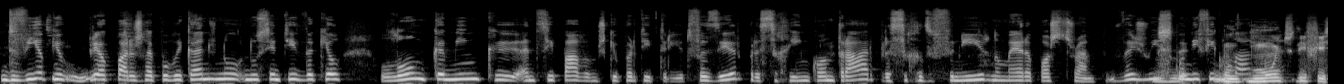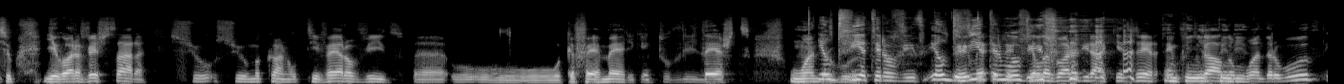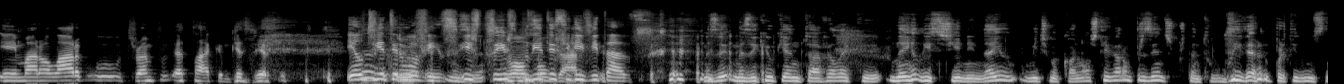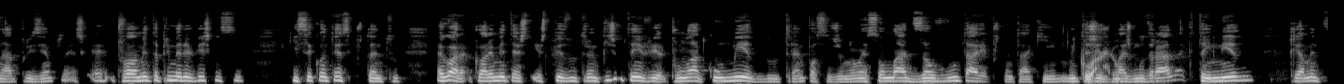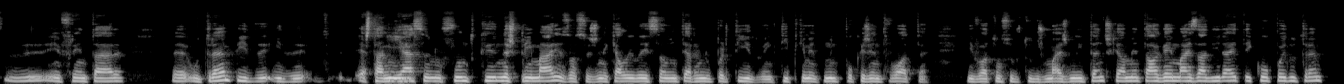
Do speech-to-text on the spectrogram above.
devia preocupar os republicanos no, no sentido daquele longo caminho que antecipávamos que o partido teria de fazer para se reencontrar, para se redefinir numa era pós-Trump. Vejo isso com dificuldade. Muito difícil. E agora vejo, Sara, se o, se o McConnell tiver ouvido uh, o, o, Café América em que tu lhe deste um Underwood... Ele devia ter ouvido, ele devia ter-me ouvido. Ele agora dirá, quer dizer, em Portugal um Underwood e em Mar ao Largo o Trump ataca-me, quer dizer... Ele devia ter-me ouvido, isto, isto podia ter sido evitado. Mas, mas aqui o que é notável é que nem a Liz Cheney nem o Mitch McConnell estiveram presentes, portanto o líder do partido no Senado, por exemplo, é, é provavelmente a primeira vez que isso isso acontece. Portanto, agora, claramente este, este, peso do trumpismo tem a ver, por um lado, com o medo do Trump, ou seja, não é só uma adesão voluntária. Portanto, há aqui muita claro. gente mais moderada que tem medo realmente de enfrentar o Trump e, de, e de, esta ameaça, no fundo, que nas primárias, ou seja, naquela eleição interna no partido, em que tipicamente muito pouca gente vota e votam sobretudo os mais militantes, realmente alguém mais à direita e com o apoio do Trump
